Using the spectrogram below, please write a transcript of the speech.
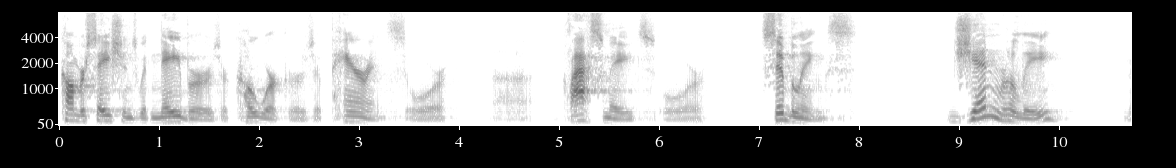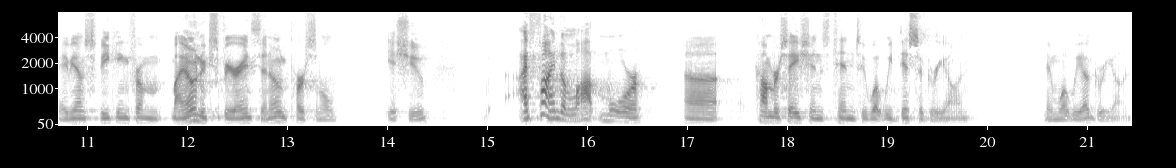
conversations with neighbors or coworkers or parents or classmates or siblings. Generally, maybe I'm speaking from my own experience and own personal issue, I find a lot more uh, conversations tend to what we disagree on than what we agree on.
